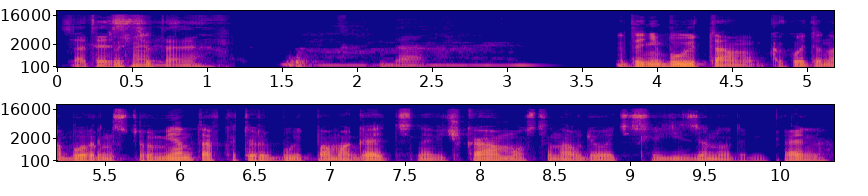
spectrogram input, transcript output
Соответственно, это... Да. Это не будет там какой-то набор инструментов, который будет помогать новичкам устанавливать и следить за нодами, правильно?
